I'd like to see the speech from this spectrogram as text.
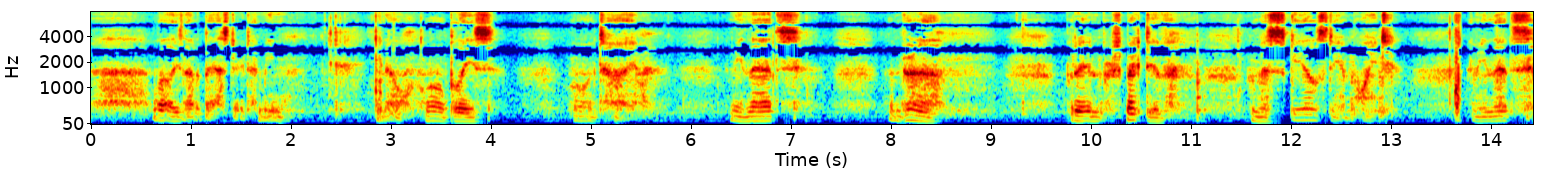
Uh, well, he's not a bastard. I mean, you know, wrong place, wrong time. I mean, that's... I'm trying to put it in perspective from a scale standpoint. I mean, that's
